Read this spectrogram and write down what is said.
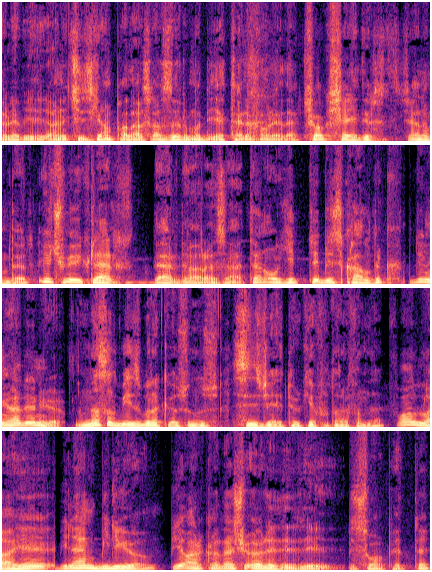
öyle bir hani çizgen palas hazır mı diye telefon eder. Çok şeydir canımdır. Üç büyükler derdi ara zaten. O gitti biz kaldık. Dünya dönüyor. Nasıl bir iz bırakıyorsunuz sizce Türkiye fotoğrafında? Vallahi bilen biliyor. Bir arkadaş öyle dedi bir sohbette.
